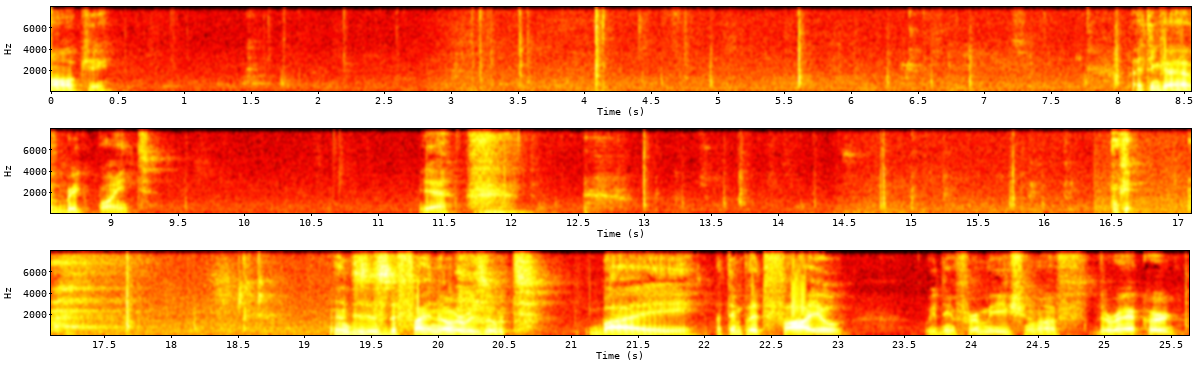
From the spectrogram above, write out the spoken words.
Oh, okay. I think I have breakpoint. Yeah. okay. And this is the final result by a template file with information of the record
